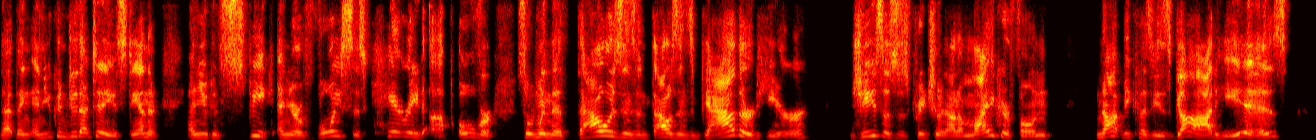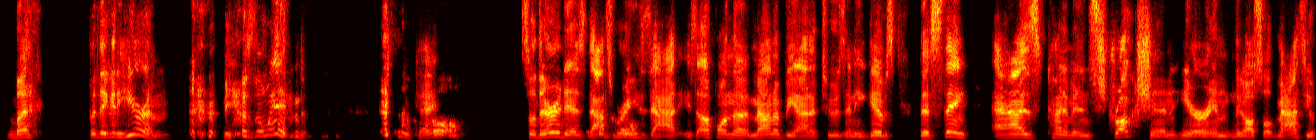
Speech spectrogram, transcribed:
that thing. And you can do that today. You stand there and you can speak and your voice is carried up over. So when the thousands and thousands gathered here jesus is preaching without a microphone not because he's god he is but but they could hear him because the wind. Okay? Cool. So there it is. That's where he's at. He's up on the Mount of Beatitudes and he gives this thing as kind of an instruction here in the Gospel of Matthew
